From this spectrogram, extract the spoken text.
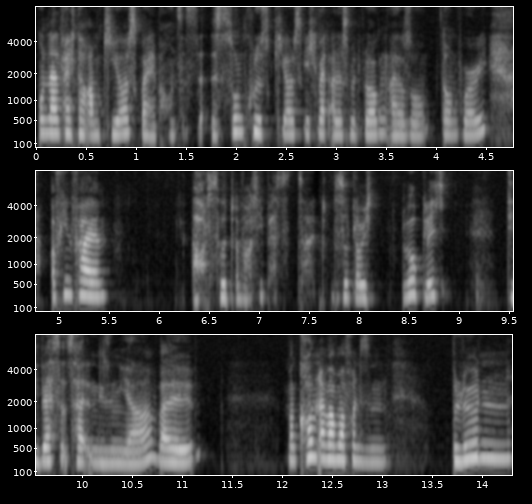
und dann vielleicht noch am Kiosk, weil bei uns ist, ist so ein cooles Kiosk. Ich werde alles mit vloggen, also don't worry. Auf jeden Fall, oh, das wird einfach die beste Zeit. Das wird, glaube ich, wirklich die beste Zeit in diesem Jahr, weil man kommt einfach mal von diesen blöden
